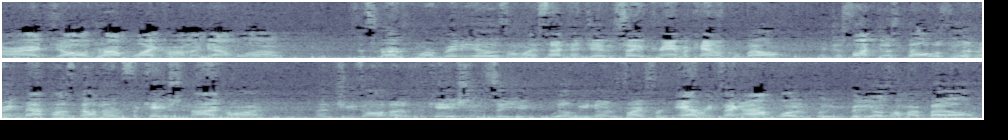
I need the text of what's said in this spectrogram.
Alright, y'all drop a like, comment down below. Subscribe for more videos on my second gen SafeTran mechanical bell. And just like this bell was doing, ring that post bell notification icon and choose all notifications so you will be notified for everything I upload, including videos on my bell,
